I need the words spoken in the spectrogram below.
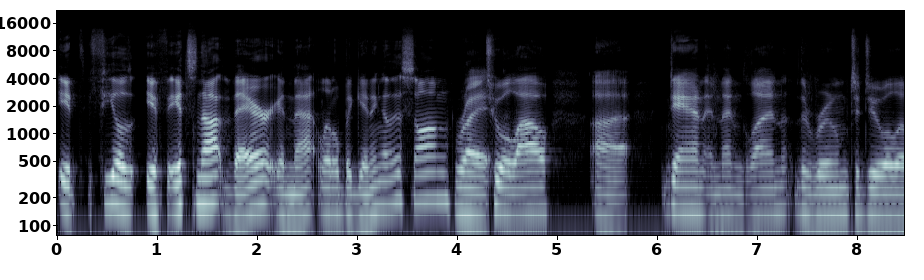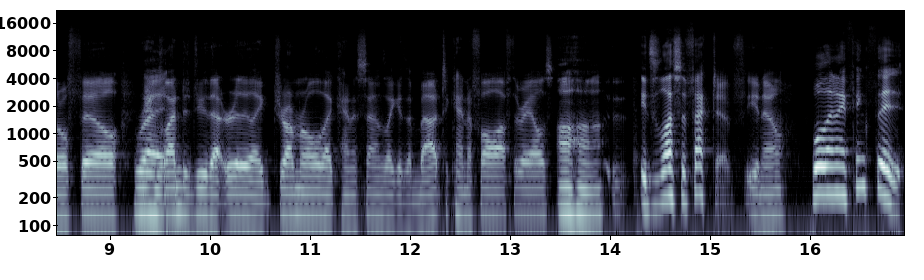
it feels if it's not there in that little beginning of this song, Right. to allow uh, Dan and then Glenn the room to do a little fill, Right. and Glenn to do that really like drum roll that kind of sounds like it's about to kind of fall off the rails. Uh huh. It's less effective, you know. Well, and I think that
